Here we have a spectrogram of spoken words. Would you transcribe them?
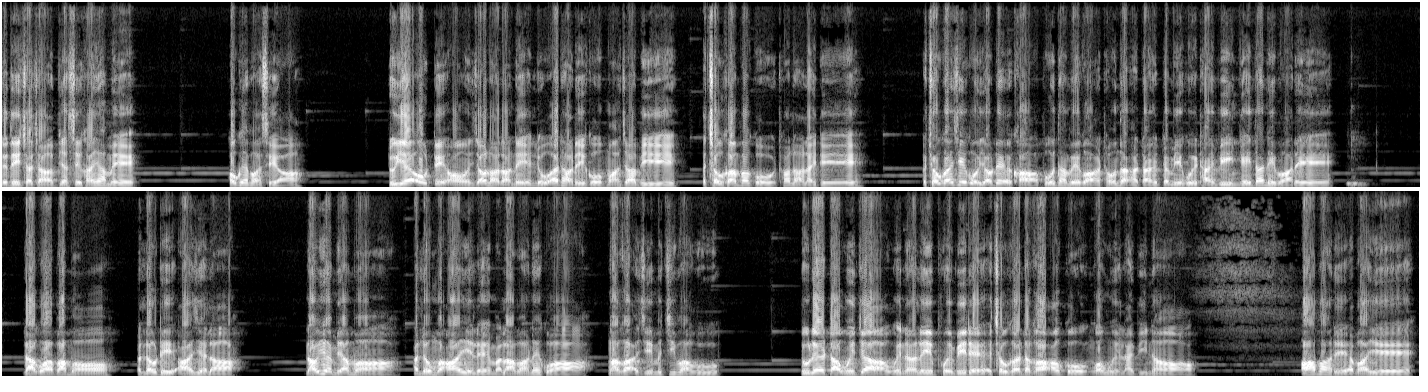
တတိချာချာပြန်စစ်ခိုင်းရမယ်ဟုတ်ကဲ့ပါဆရာလူရဲအုပ်တင်အောင်ရောက်လာတာနဲ့လိုအပ်တာတွေကိုမှားကြပြီးအချုပ်ခန်းဘက်ကိုထွက်လာလိုက်တယ်အချုပ်ခန်းရှိကိုရောက်တဲ့အခါဘိုးတံဘဲကထုံးတန်အတိုင်းတမင်ခွေထိုင်ပြီးငိမ့်တန်းနေပါတယ်လာကွာဗမောင်အလုပ်တွေအားရလားနောက်ရက်များမှာအလုံးမအားရင်လည်းမလာပါနဲ့ကွာငါကအရေးမကြီးပါဘူးသူလဲတာဝန်ကျဝန်ထမ်းလေးဖွင့်ပေးတဲ့အချုပ်ခန်းတကားအောက်ကိုငေါ့ဝင်လိုက်ပြီးနောက်အားပါတယ်အဘရဲ့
